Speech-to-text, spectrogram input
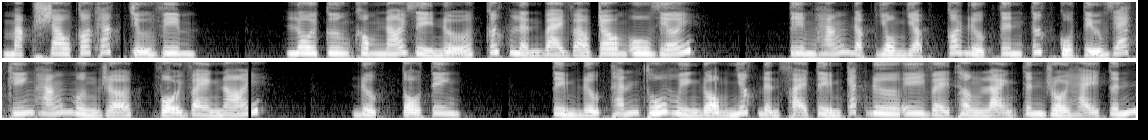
mặt sau có khắc chữ viêm. Lôi cương không nói gì nữa, cất lệnh bài vào trong u giới. Tim hắn đập dồn dập, có được tin tức của tiểu giác khiến hắn mừng rỡ, vội vàng nói. Được, tổ tiên. Tìm được thánh thú huyền độn nhất định phải tìm cách đưa y về thần loạn tinh rồi hãy tính.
